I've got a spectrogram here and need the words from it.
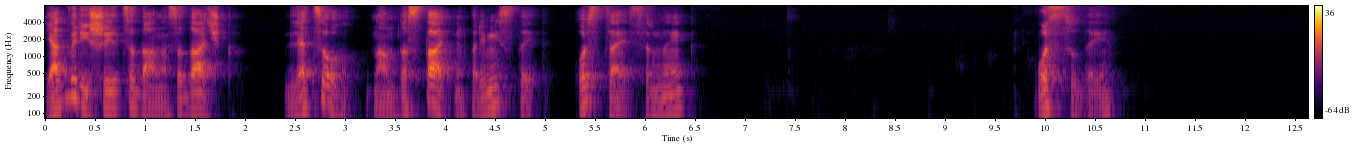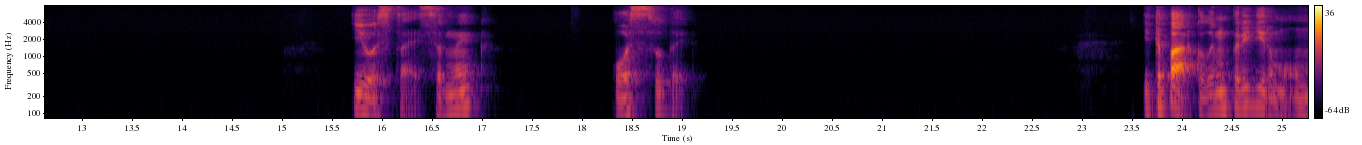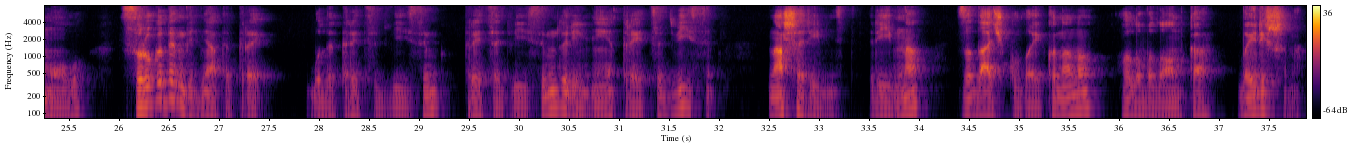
Як вирішується дана задачка? Для цього нам достатньо перемістити ось цей сирник, ось сюди. І ось цей сирник ось сюди. І тепер, коли ми перевіримо умову, 41 відняти 3 буде 38, 38 дорівнює 38. Наша рівність рівна, задачку виконано, головоломка вирішена.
